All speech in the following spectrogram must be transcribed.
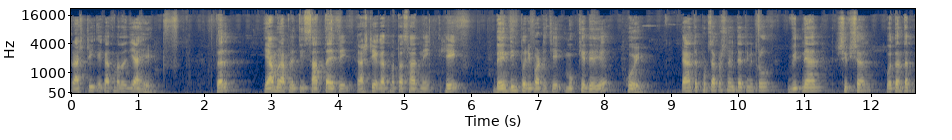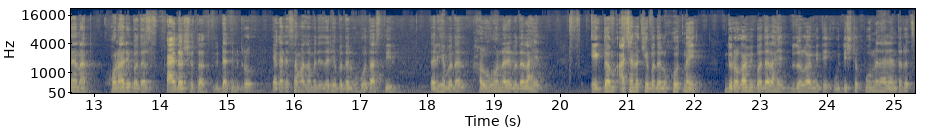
राष्ट्रीय एकात्मता जी आहे तर यामुळे आपल्याला ती साधता येते. राष्ट्रीय एकात्मता साधणे हे दैनंदिन परिपाठाचे मुख्य ध्येय होय. त्यानंतर पुढचा प्रश्न विद्यार्थी मित्रो विज्ञान शिक्षण व तंत्रज्ञानात होणारे बदल काय दर्शवतात? विद्यार्थी मित्रो एखाद्या समाजामध्ये जर हे बदल होत असतील तर हे बदल हळू होणारे बदल आहेत. एकदम अचानक हे बदल होत नाहीत. दुरोगामी बदल आहेत. दुरोगामी ते उद्दिष्ट पूर्ण झाल्यानंतरच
